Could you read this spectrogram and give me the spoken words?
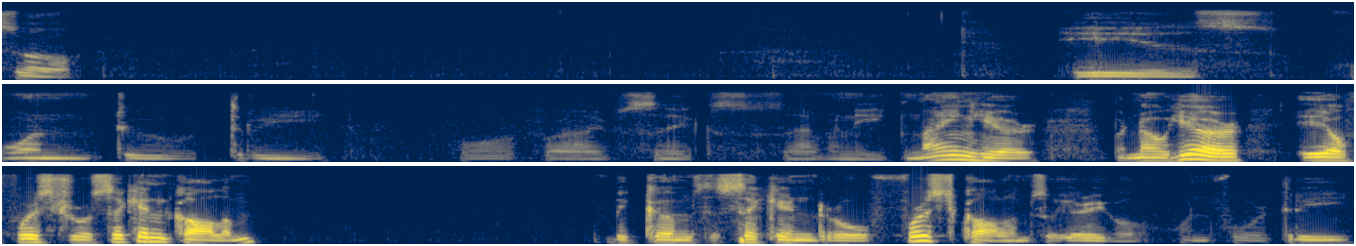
So A is one, two, three, four, five, six, seven, eight, nine here. But now here, A of first row, second column becomes the second row, first column. So here you go. One, four, three,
